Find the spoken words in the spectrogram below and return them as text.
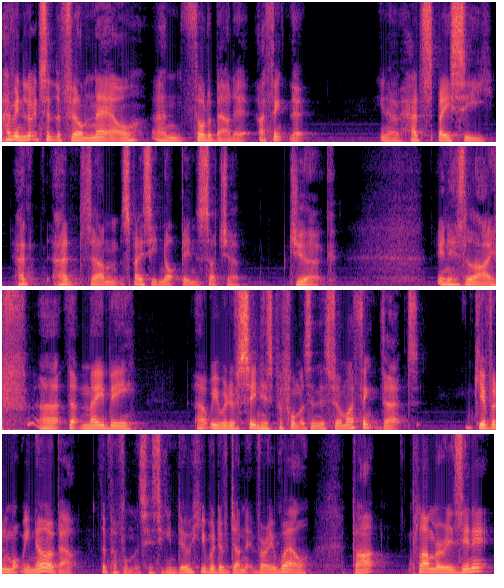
having looked at the film now and thought about it, I think that, you know, had Spacey had had um, Spacey not been such a jerk, in his life uh, that maybe uh, we would have seen his performance in this film. I think that given what we know about the performances he can do, he would have done it very well. But Plummer is in it,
